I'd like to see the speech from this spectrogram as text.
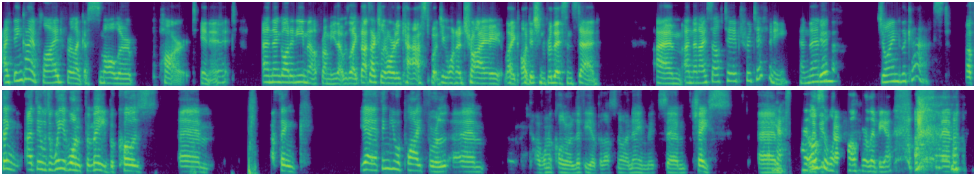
I think I applied for like a smaller part in it and then got an email from you that was like, that's actually already cast, but do you want to try like audition for this instead? Um, and then I self taped for Tiffany and then yeah. joined the cast. I think it was a weird one for me because um, I think, yeah, I think you applied for, um, I want to call her Olivia, but that's not her name. It's um, Chase. Um, yes, I Olivia also want to call her Olivia. um,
